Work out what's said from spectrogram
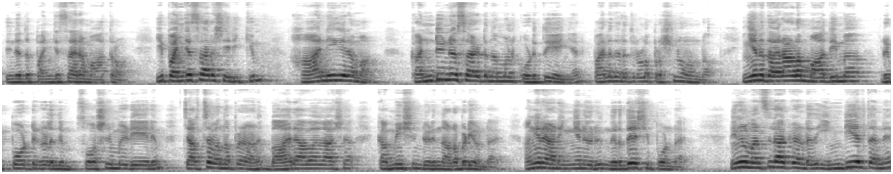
ഇതിന്റെ അകത്ത് പഞ്ചസാര മാത്രമാണ്. ഈ പഞ്ചസാര ശരിക്കും ഹാനികരമാണ്. കണ്ടിന്യൂസ് ആയിട്ട് നമ്മൾ കൊടുത്തു കഴിഞ്ഞാൽ പലതരത്തിലുള്ള പ്രശ്നങ്ങളുണ്ടാവും ഇങ്ങനെ ധാരാളം മാധ്യമ റിപ്പോർട്ടുകളിലും സോഷ്യൽ മീഡിയയിലും ചർച്ച വന്നപ്പോഴാണ് ബാലാവകാശ കമ്മീഷന്റെ ഒരു നടപടി ഉണ്ടായത്. അങ്ങനെയാണ് ഇങ്ങനെ ഒരു നിർദ്ദേശം ഇപ്പോൾ ഉണ്ടായത്. നിങ്ങൾ മനസ്സിലാക്കേണ്ടത് ഇന്ത്യയിൽ തന്നെ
